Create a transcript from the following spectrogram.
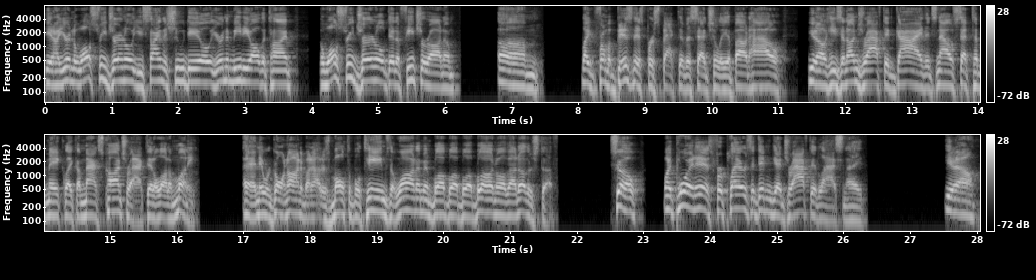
You know, you're in the Wall Street Journal, you signed the shoe deal, you're in the media all the time. The Wall Street Journal did a feature on him, um, like from a business perspective, essentially, about how you know, he's an undrafted guy that's now set to make like a max contract and a lot of money. And they were going on about how there's multiple teams that want him and blah, blah, blah, blah, and all that other stuff. So My point is for players that didn't get drafted last night, you know,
